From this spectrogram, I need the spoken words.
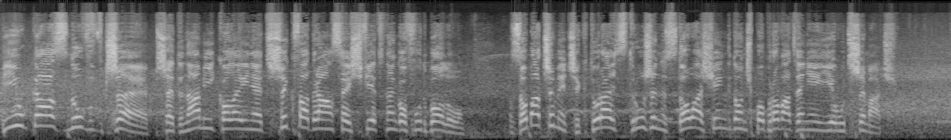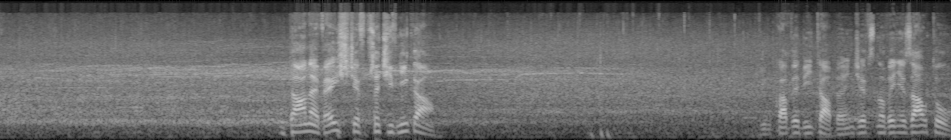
Piłka znów w grze. Przed nami kolejne trzy kwadranse świetnego futbolu. Zobaczymy, czy któraś z drużyn zdoła sięgnąć po prowadzenie i je utrzymać. Udane wejście w przeciwnika. Piłka wybita, będzie wznowienie z autu.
